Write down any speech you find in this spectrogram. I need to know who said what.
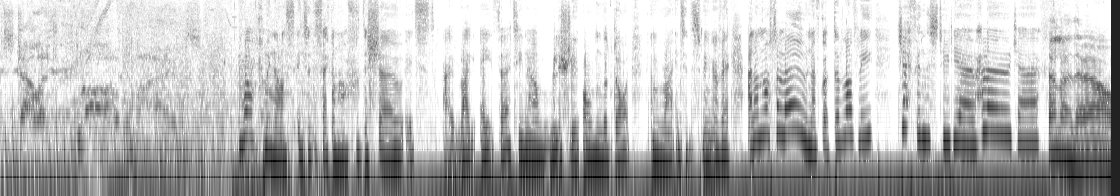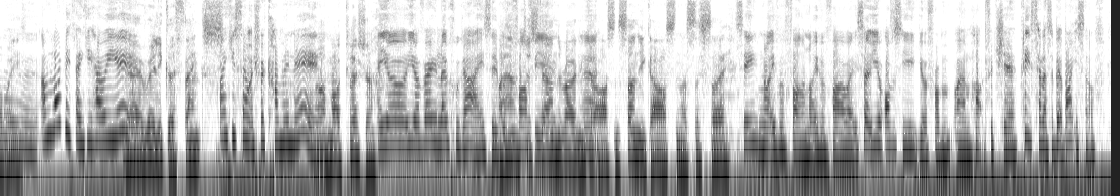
Speaker 1: Hollywood's talent. Raw vibes.
Speaker 2: welcoming us into the second half of the show. It's uh, like 8.30 now, literally on the dot, and right into the swing of it. And I'm not alone. I've got the lovely Jeff in the studio. Hello, Jeff.
Speaker 3: Hello there, how are we?
Speaker 2: I'm lovely, thank you. How are you?
Speaker 3: Yeah, really good, thanks.
Speaker 2: Thank you so much for coming in.
Speaker 3: Oh, my pleasure.
Speaker 2: And you're, you're a very local guy, so it
Speaker 3: I
Speaker 2: wasn't
Speaker 3: am
Speaker 2: far
Speaker 3: just
Speaker 2: for you.
Speaker 3: down the road in
Speaker 2: Yeah.
Speaker 3: Garston, Sunday Garston, as they say.
Speaker 2: See, not even far, not even far away. So you're obviously you're from um, Hertfordshire. Please tell us a bit about yourself.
